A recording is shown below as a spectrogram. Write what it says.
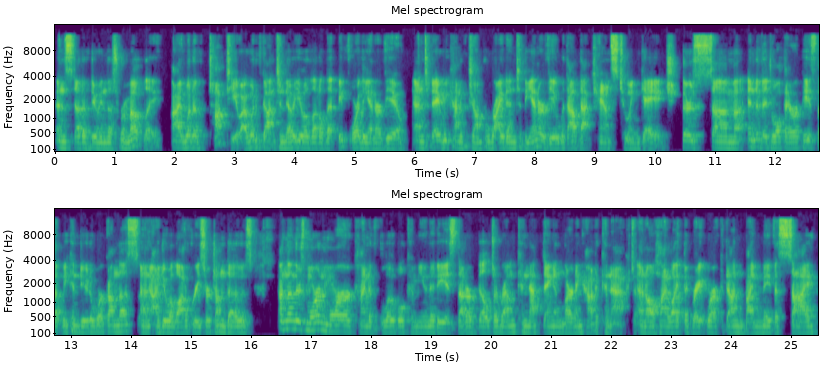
instead of doing this remotely. I would have talked to you. I would have gotten to know you a little bit before the interview. And today we kind of jump right into the interview without that chance to engage. There's some individual therapies that we can do to work on this. And I do a lot of research on those. And then there's more and more kind of global communities that are built around connecting and learning how to connect. And I'll highlight the great work done by Mavis Tsai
